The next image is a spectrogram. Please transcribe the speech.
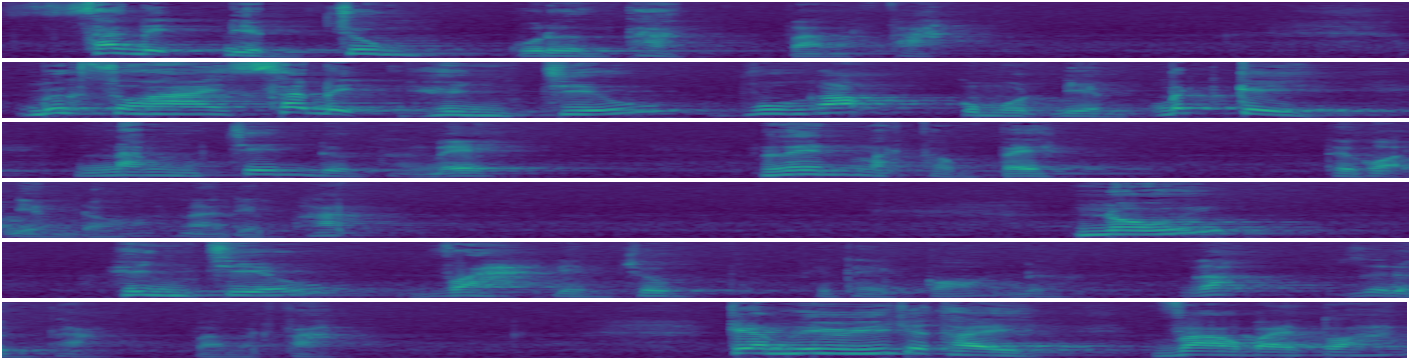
xác định điểm chung của đường thẳng và mặt phẳng. Bước số 2, xác định hình chiếu vuông góc của một điểm bất kỳ nằm trên đường thẳng D lên mặt phẳng P. Thầy gọi điểm đó là điểm H. Nối hình chiếu và điểm chung thì thầy có được góc giữa đường thẳng và mặt phẳng. Các em lưu ý cho thầy, vào bài toán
